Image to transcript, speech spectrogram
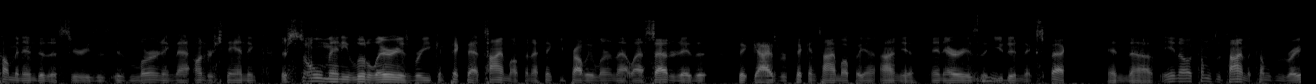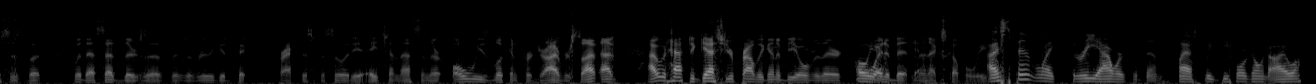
coming into this series is, is learning that understanding. There's so many little areas where you can pick that time up, and I think you probably learned that last Saturday that that guys were picking time up on you in areas that Mhm. you didn't expect. And uh, you know, it comes with time. It comes with races. But with that said, there's a there's a really good pit practice facility at HMS, and they're always looking for drivers. So I I, I would have to guess you're probably going to be over there Oh, quite yeah. a bit in the next couple weeks. I spent like three hours with them last week before going to Iowa.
